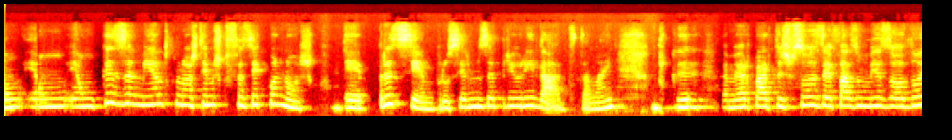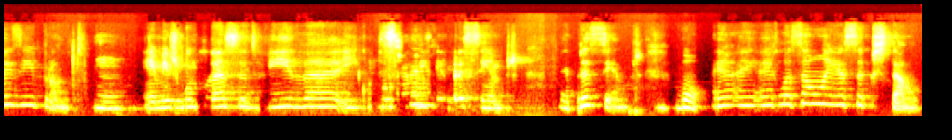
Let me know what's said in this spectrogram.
um, é, um, é um casamento que nós temos que fazer connosco. É para sempre, o sermos a prioridade, está bem? Porque a maior parte das pessoas é faz um mês ou dois e pronto. É mesmo uma mudança de vida e começar a ser para sempre. É para sempre. Bom, em, em relação a essa questão,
